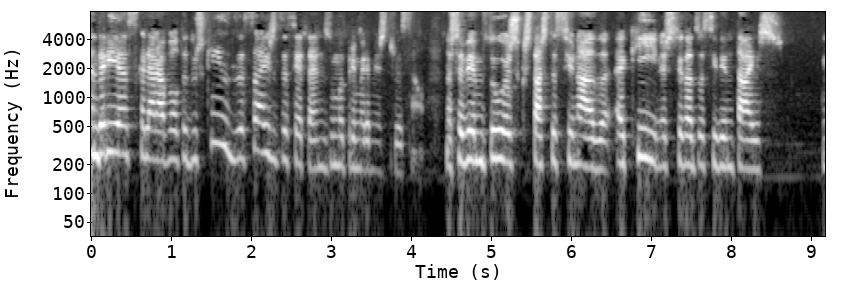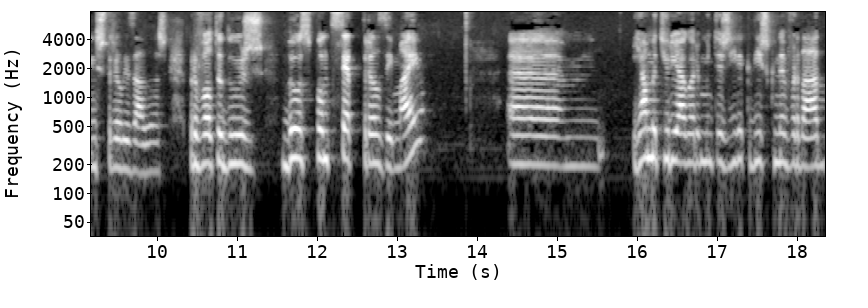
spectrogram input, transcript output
andaria se calhar à volta dos 15, 16, 17 anos uma primeira menstruação. Nós sabemos hoje que está estacionada aqui nas sociedades ocidentais industrializadas por volta dos 12.7, 13,5. Um, e há uma teoria agora muito gira que diz que, na verdade,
